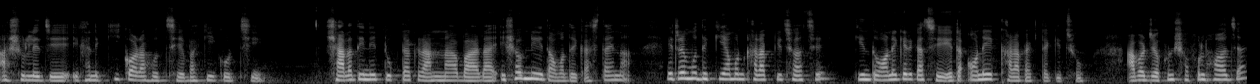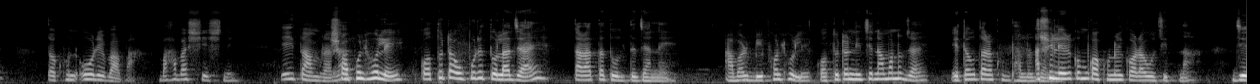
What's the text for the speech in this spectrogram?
আসলে যে এখানে কি করা হচ্ছে বা কি করছি। সারাদিনের টুকটাক রান্না বাড়া এসব নিয়েই তো আমাদের কাজ তাই না? এটার মধ্যে কি এমন খারাপ কিছু আছে? কিন্তু অনেকের কাছে এটা অনেক খারাপ একটা কিছু। আবার যখন সফল হওয়া যায় তখন ওরে বাবা বাহাবার শেষ নেই। এই তো আমরা সফল হলে কতটা উপরে তোলা যায় তারা তা তুলতে জানে। আবার বিফল হলে কতটা নিচে নামানো যায় এটাও তারা খুব ভালো আসলে এরকম কখনোই করা উচিত না। যে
